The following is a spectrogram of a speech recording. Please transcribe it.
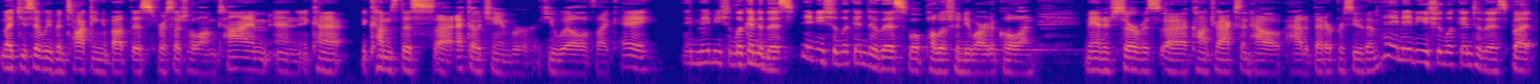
Like you said, we've been talking about this for such a long time, and it kind of becomes this uh, echo chamber, if you will, of like, hey, maybe you should look into this. Maybe you should look into this. We'll publish a new article on managed service uh, contracts and how how to better pursue them. Hey, maybe you should look into this. But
